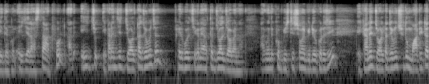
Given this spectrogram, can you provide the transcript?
এই দেখুন, এই যে রাস্তা আট ফুট, আর এই এখানে যে জলটা জমেছে, ফের বলছি এখানে এত জল জমে না। আমি কিন্তু খুব বৃষ্টির সময় ভিডিও করেছি। এখানে জলটা জমে, শুধু মাটিটা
